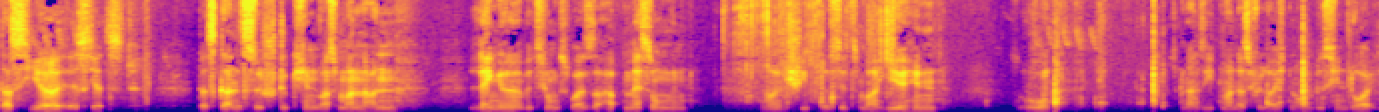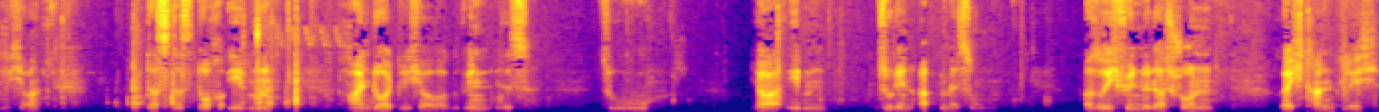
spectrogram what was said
das hier ist jetzt das ganze Stückchen, was man an Länge bzw. Abmessungen, ich schiebe das jetzt mal hier hin, so, und dann sieht man das vielleicht noch ein bisschen deutlicher, dass das doch eben ein deutlicherer Gewinn ist zu, ja, eben zu den Abmessungen. Also ich finde das schon recht handlich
